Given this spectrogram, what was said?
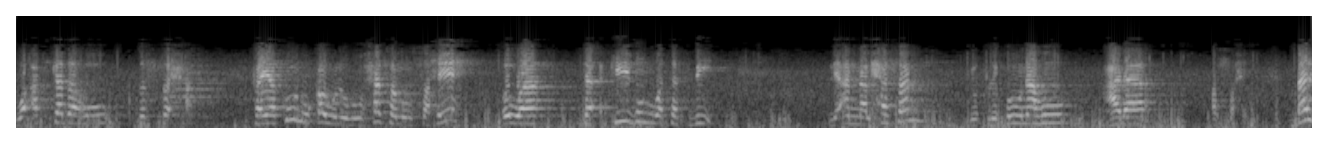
وأكده بالصحة. فيكون قوله حسن صحيح هو تأكيد وتثبيت. لأن الحسن يطلقونه على الصحيح. بل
